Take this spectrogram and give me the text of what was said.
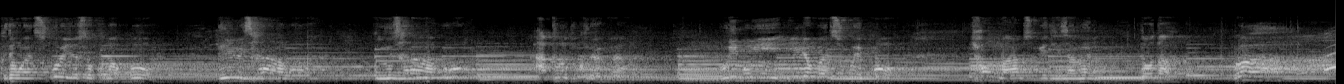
그동안 수고해줘서 고맙고 늘 사랑하고 그리고 사랑하고 앞으로도 그럴 거야. 우리 몸이 1년간 수고했고 형 마음속의 대상은 너다. 와.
